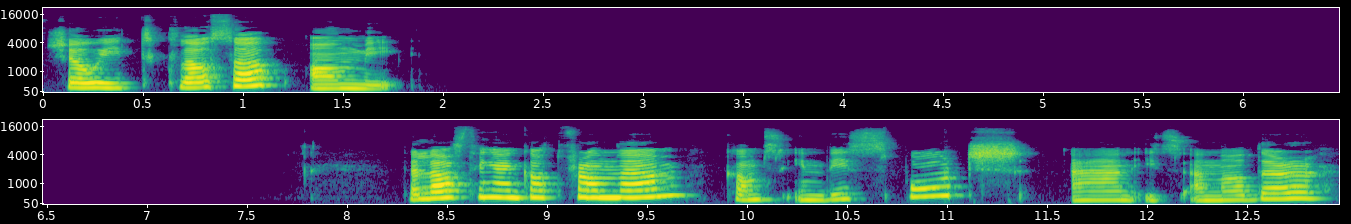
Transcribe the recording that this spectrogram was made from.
show it close up on me. The last thing I got from them comes in this pouch and it's another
